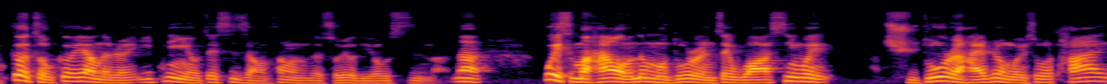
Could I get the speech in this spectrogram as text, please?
各种各样的人一定有在市场上的所有的优势嘛。那为什么还有那么多人在挖？是因为许多人还认为说他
